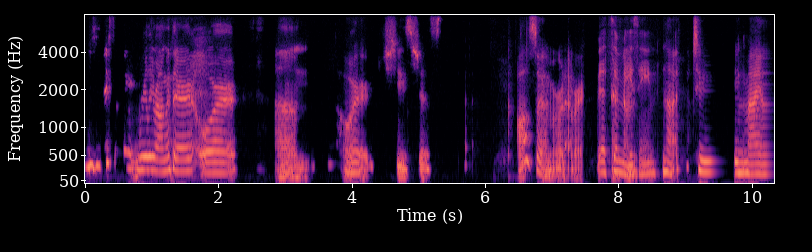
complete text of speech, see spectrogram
there's something really wrong with her, or um, or she's just awesome or whatever. That's amazing. I'm not tooting my own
